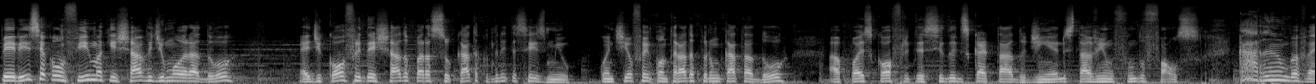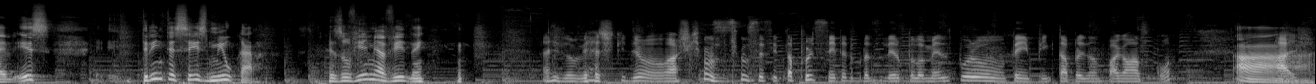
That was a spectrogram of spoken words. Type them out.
perícia confirma que chave de morador é de cofre deixado para sucata com 36 mil. Quantia foi encontrada por um catador após cofre ter sido descartado. O dinheiro estava em um fundo falso. Caramba, velho. Esse. 36 mil, cara. Resolvi a minha vida, hein? Resolvi, acho que deu, acho que uns, uns 60% do brasileiro, pelo menos, por um tempinho que tá precisando pagar umas contas. Ah,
